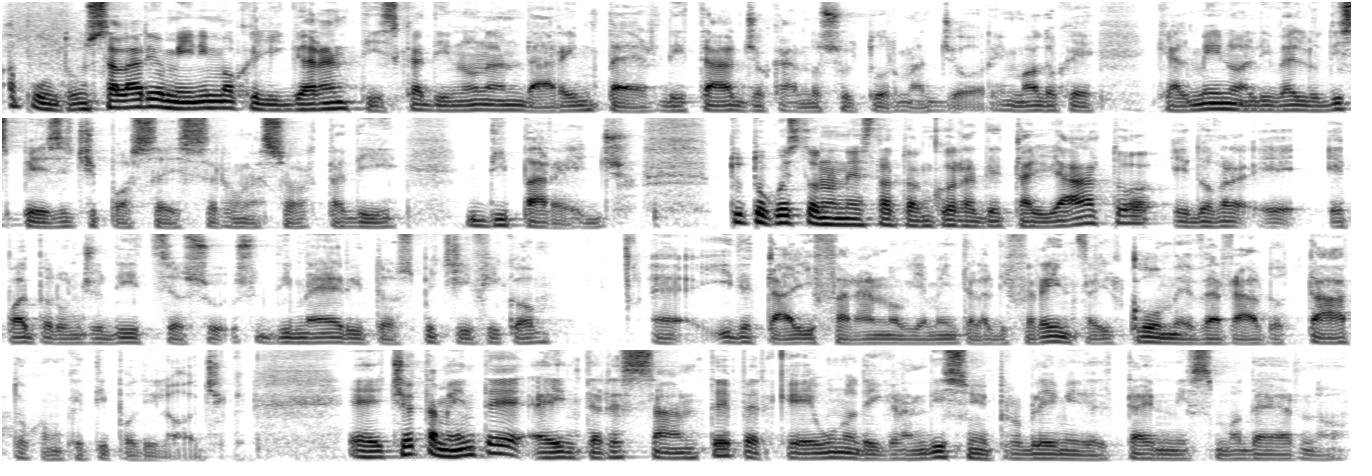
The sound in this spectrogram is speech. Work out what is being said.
appunto un salario minimo che gli garantisca di non andare in perdita giocando sul tour maggiore, in modo che, che almeno a livello di spese ci possa essere una sorta di, di pareggio. Tutto questo non è stato ancora dettagliato e, dovrà, e, e poi per un giudizio su, su, di merito specifico eh, I dettagli faranno ovviamente la differenza, il come verrà adottato, con che tipo di logiche. Eh, certamente è interessante perché uno dei grandissimi problemi del tennis moderno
